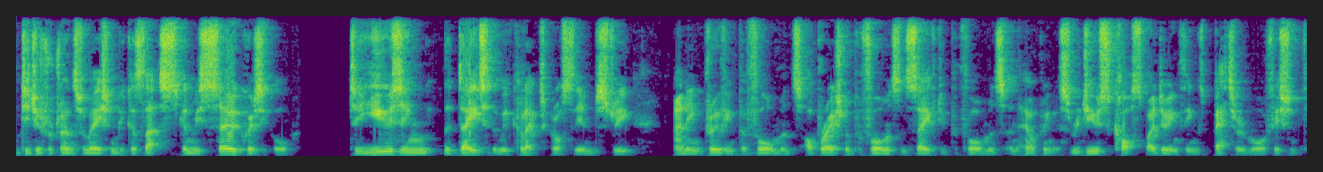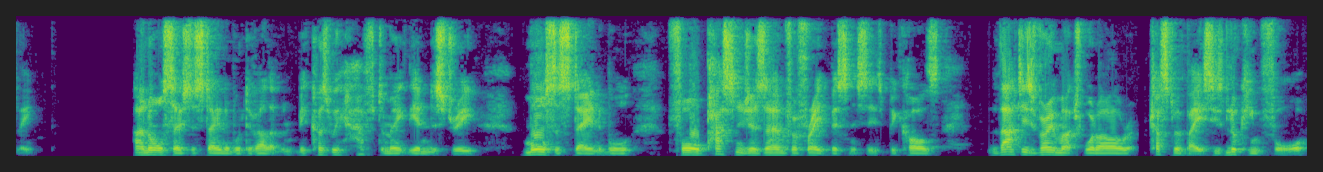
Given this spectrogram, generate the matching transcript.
digital transformation, because that's going to be so critical to using the data that we collect across the industry and improving performance, operational performance and safety performance, and helping us reduce costs by doing things better and more efficiently. And also sustainable development, because we have to make the industry more sustainable for passengers and for freight businesses, because that is very much what our customer base is looking for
